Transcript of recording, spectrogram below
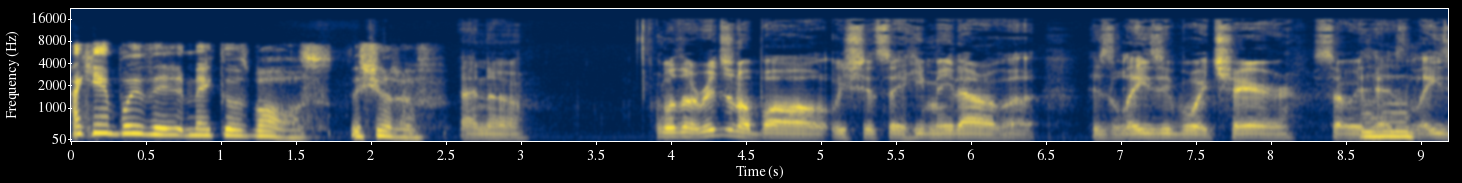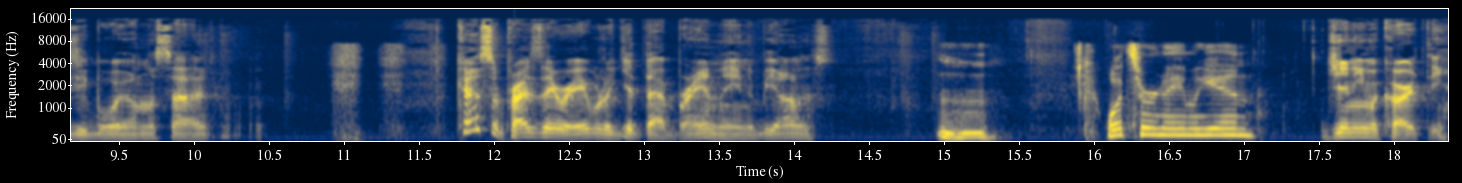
I can't believe they didn't make those balls. They should have. I know. Well, the original ball, we should say, he made out of a his La-Z-Boy chair, so it has La-Z-Boy on the side. kind of surprised they were able to get that brand name, to be honest. Mm-hmm. What's her name again? Jenny McCarthy.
